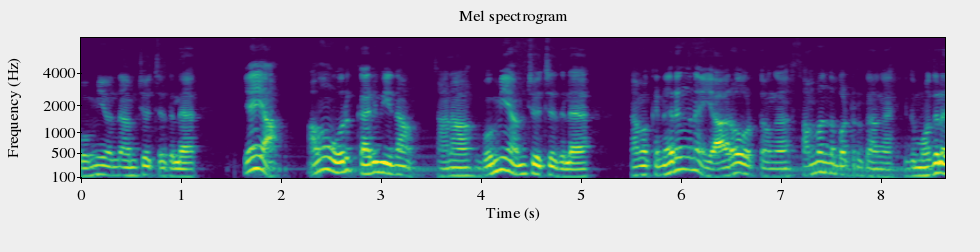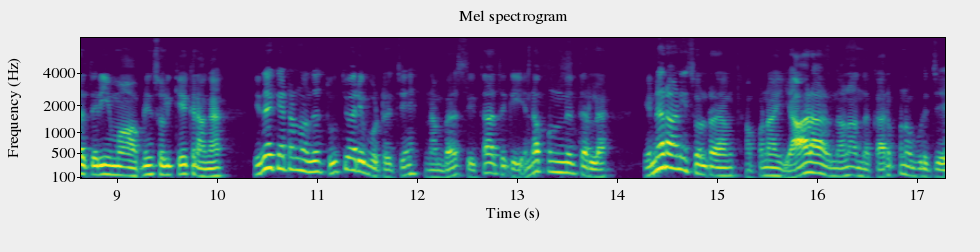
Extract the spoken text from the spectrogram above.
பொம்மியை வந்து அமுச்சு வச்சதில். ஏயா அவன் ஒரு கருவி தான் ஆனால் பொம்மியை அமுச்சு வச்சதில் நமக்கு நெருங்கின யாரோ ஒருத்தவங்க சம்மந்தப்பட்டிருக்காங்க இது முதல்ல தெரியுமா? அப்படின்னு சொல்லி கேட்குறாங்க இதை கேட்டோன்னு வந்து தூக்கி வாரி போட்டுருச்சு. நம்ம சித்தார்த்துக்கு என்ன பண்ணுன்னு தெரில என்ன ராணி சொல்கிற அப்போ நான் யாராக இருந்தாலும் அந்த கருப்பனை பிடிச்சி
